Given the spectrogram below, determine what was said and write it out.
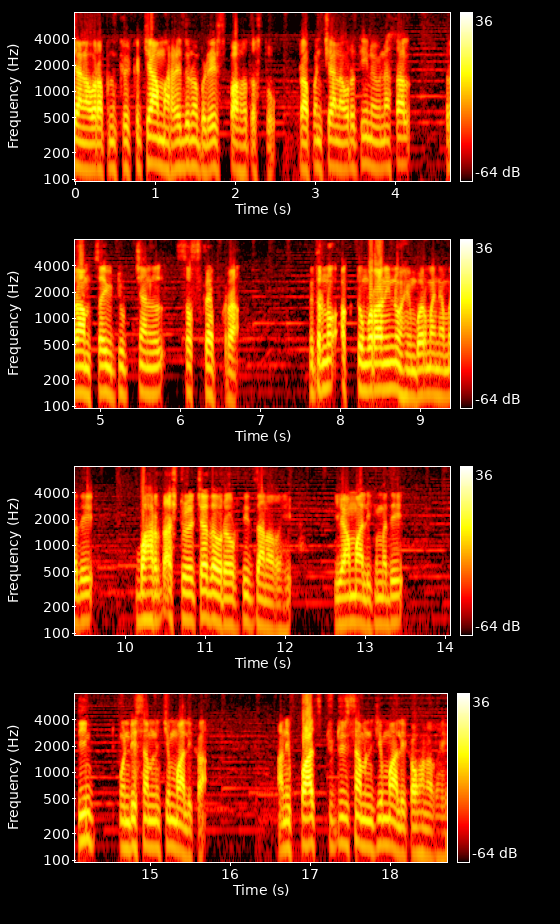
चॅनलवर आपण क्रिकेटच्या मराठी दोन अपडेट्स पाहत असतो. तर आपण चॅनलवरती नवीन असाल तर आमचा यूट्यूब चॅनल सबस्क्राईब करा. मित्रांनो ऑक्टोबर आणि नोव्हेंबर महिन्यामध्ये भारत ऑस्ट्रेलियाच्या दौऱ्यावरती जाणार आहे. या मालिकेमध्ये तीन वन डे सामन्याची मालिका आणि पाच टी ट्वेंटी सामन्याची मालिका होणार आहे.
